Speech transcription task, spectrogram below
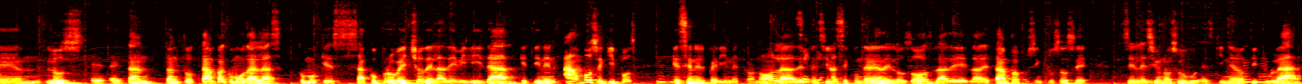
Em, los, eh, eh, tanto Tampa como Dallas como que sacó provecho de la debilidad que tienen ambos equipos, que es en el perímetro, ¿no? La defensiva secundaria de los dos, la de, la de Tampa, pues incluso se, se lesionó su esquinero titular.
